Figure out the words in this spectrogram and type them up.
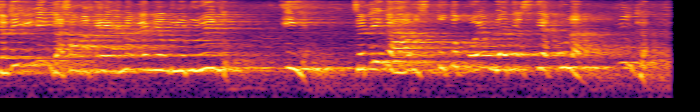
Jadi ini nggak sama kayak MLM yang dulu-dulu itu. Iya, jadi nggak harus tutup poin belanja setiap bulan. Enggak.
